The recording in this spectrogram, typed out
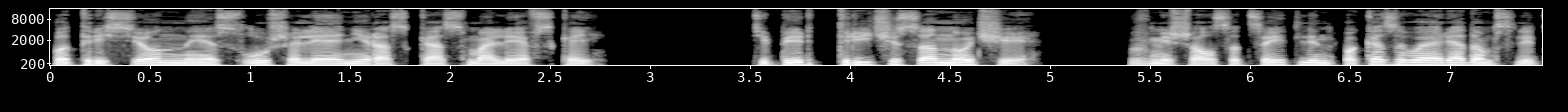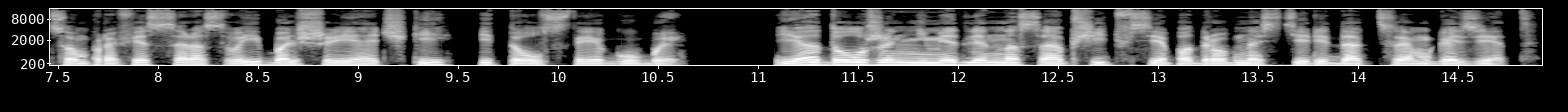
Потрясенные слушали они рассказ Малевской. «Теперь три часа ночи», — вмешался Цейтлин, показывая рядом с лицом профессора свои большие очки и толстые губы. «Я должен немедленно сообщить все подробности редакциям газет.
